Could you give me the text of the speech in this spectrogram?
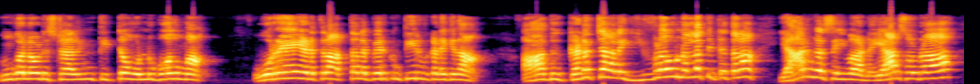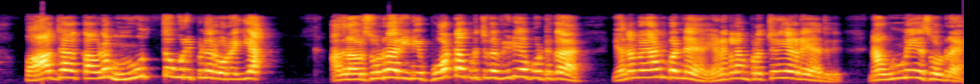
உங்களோட ஸ்டாலின் திட்டம் ஒன்று போதுமா? ஒரே இடத்துல அத்தனை பேருக்கும் தீர்வு கிடைக்குதான் அது கிடைச்சால இவ்வளவு நல்ல திட்டத்தெல்லாம் யாருங்க செய்வான்னு? யார் சொல்றா? பாஜகவுல மூத்த உறுப்பினர் ஒரு ஐயா. அதுல அவர் சொல்றாரு இனி போட்டா பிடிச்சுக்க வீடியோ போட்டுக்க. என்ன வேணாலும் பண்ணு. எனக்கெல்லாம் பிரச்சனையே கிடையாது. நான் உண்மையை சொல்றேன்.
